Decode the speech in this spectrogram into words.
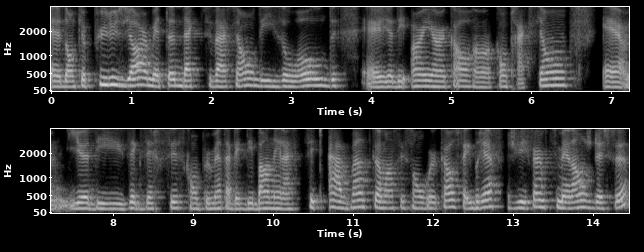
Euh, donc, il y a plusieurs méthodes d'activation, des iso hold, euh, il y a des 1 et 1 quart en contraction, il y a des exercices qu'on peut mettre avec des bandes élastiques avant de commencer son workout. Fait bref, je lui ai fait un petit mélange de ça.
